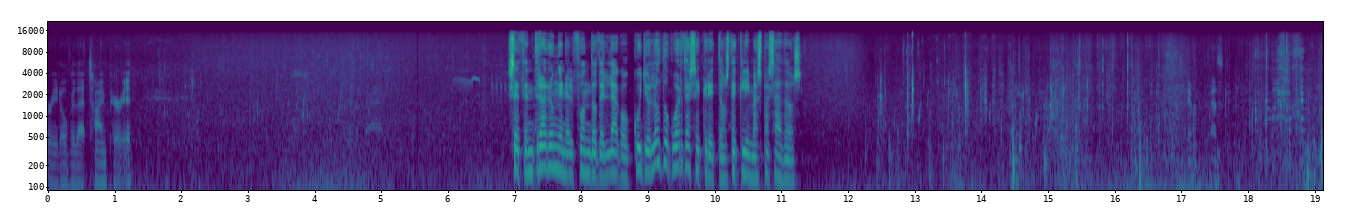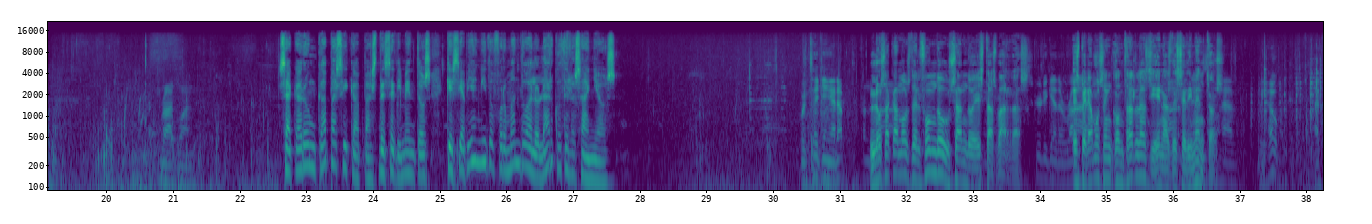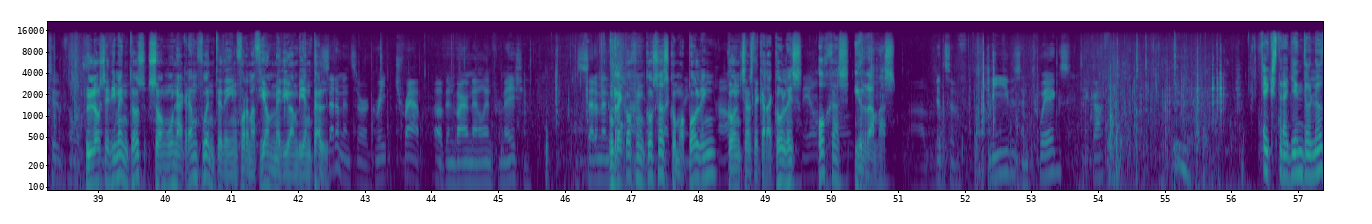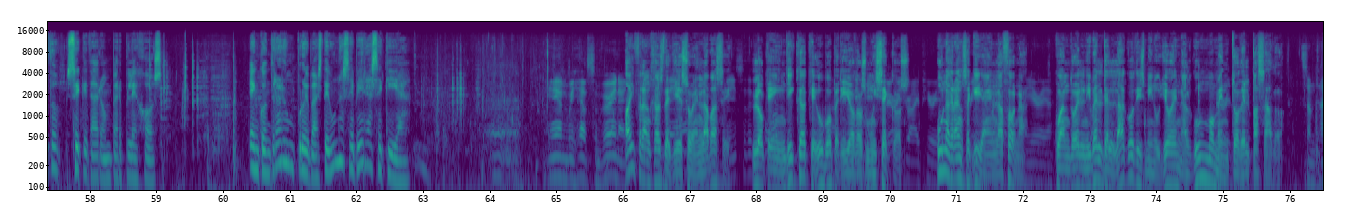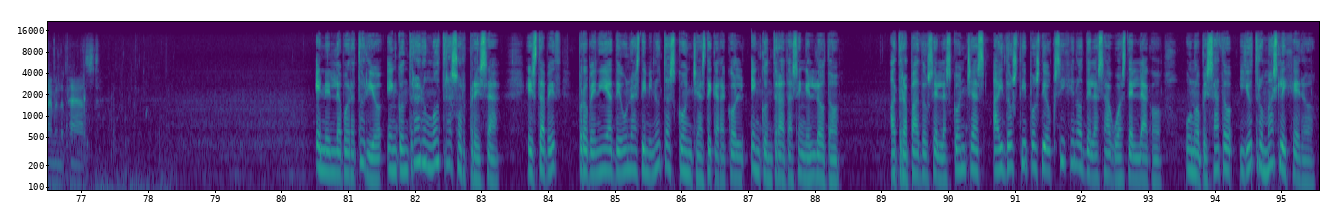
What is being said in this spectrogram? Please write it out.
Se centraron en el fondo del lago, cuyo lodo guarda secretos de climas pasados. Sacaron capas y capas de sedimentos que se habían ido formando a lo largo de los años. Lo sacamos del fondo usando estas barras. Esperamos encontrarlas llenas de sedimentos. Los sedimentos son una gran fuente de información medioambiental. Recogen cosas como polen, conchas de caracoles, hojas y ramas. Extrayendo lodo, se quedaron perplejos. Encontraron pruebas de una severa sequía. Hay franjas de yeso en la base, lo que indica que hubo periodos muy secos. Una gran sequía en la zona, cuando el nivel del lago disminuyó en algún momento del pasado. En el laboratorio encontraron otra sorpresa. Esta vez provenía de unas diminutas conchas de caracol encontradas en el lodo. Atrapados en las conchas hay dos tipos de oxígeno de las aguas del lago, uno pesado y otro más ligero.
